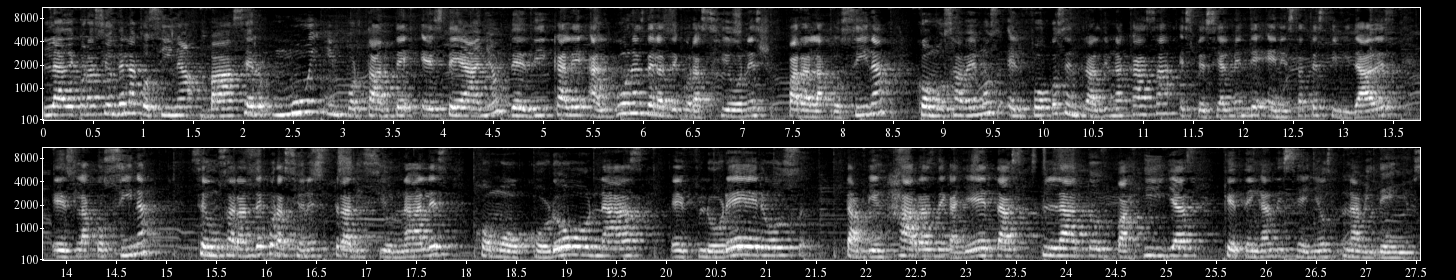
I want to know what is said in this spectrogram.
La decoración de la cocina va a ser muy importante este año. Dedícale algunas de las decoraciones para la cocina como sabemos, el foco central de una casa, especialmente en estas festividades, es la cocina. Se usarán decoraciones tradicionales como coronas, eh, floreros, también jarras de galletas, platos, vajillas que tengan diseños navideños.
